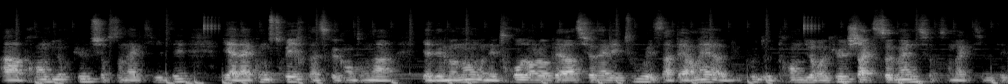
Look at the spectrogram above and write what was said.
à prendre du recul sur son activité et à la construire parce que quand on a, il y a des moments où on est trop dans l'opérationnel et tout, et ça permet euh, du coup de prendre du recul chaque semaine sur son activité.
